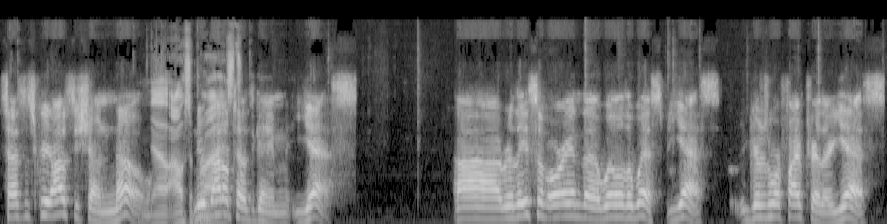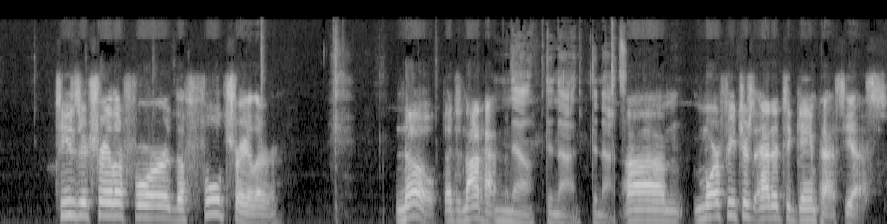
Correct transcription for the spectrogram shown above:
Assassin's Creed Odyssey show. No. No, I was surprised. New. Battletoads game. Yes. Uh, release of Ori and the Will of the Wisp. Yes. Gears of War 5 trailer. Yes. Teaser trailer for the full trailer. No, that did not happen. No, did not. Did not. Um, more features added to Game Pass. Yes.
